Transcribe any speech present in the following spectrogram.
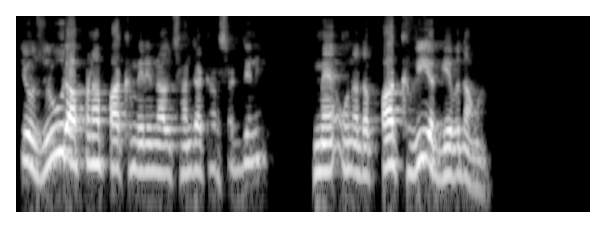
ਤੇ ਉਹ ਜ਼ਰੂਰ ਆਪਣਾ ਪੱਖ ਮੇਰੇ ਨਾਲ ਸਾਂਝਾ ਕਰ ਸਕਦੇ ਨੇ। ਮੈਂ ਉਹਨਾਂ ਦਾ ਪੱਖ ਵੀ ਅੱਗੇ ਵਧਾਵਾਂ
